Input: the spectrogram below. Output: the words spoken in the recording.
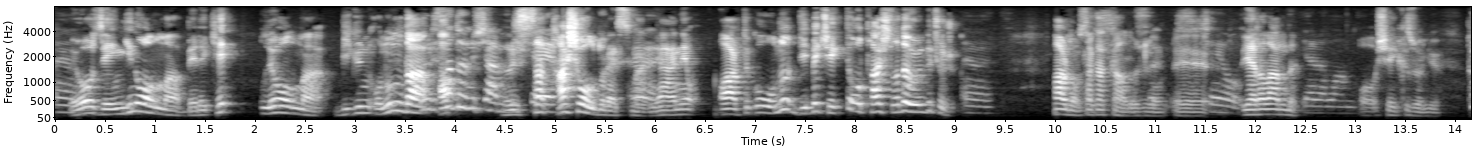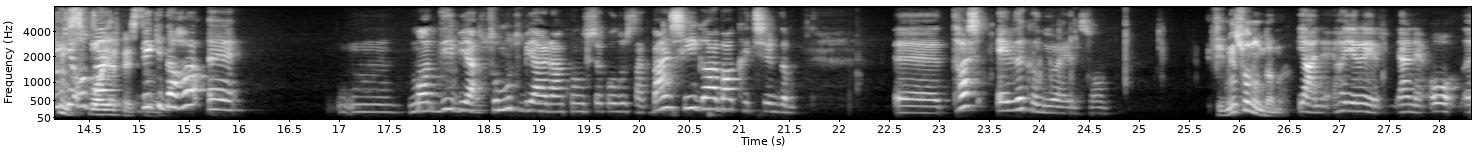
Evet. Ve o zengin olma, bereketli olma bir gün onun da Hırsa dönüşen bir hırsa şey. taş oldu resmen. Evet. Yani artık o onu dibe çekti. O taşla da öldü çocuk. Evet. Pardon sakat kaldı özür dilerim. Ee, Şey oldu. yaralandı. Yaralandı. O şey kız ölüyor. Peki o Spoiler tarz, festivali. peki daha e, maddi bir yer, somut bir yerden konuşacak olursak ben şeyi galiba kaçırdım. E, taş evde kalıyor en son. Filmin sonunda mı? Yani hayır hayır. Yani o e,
